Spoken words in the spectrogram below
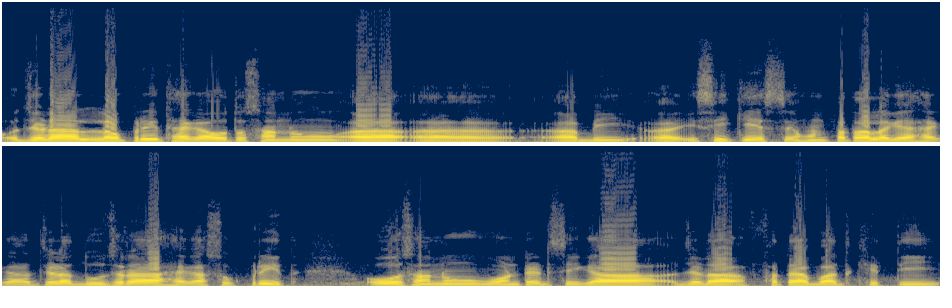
ਉਹ ਜਿਹੜਾ ਲਵਪ੍ਰੀਤ ਹੈਗਾ ਉਹ ਤਾਂ ਸਾਨੂੰ ਅਭੀ ਅ, ਇਸੀ ਕੇਸ ਸੇ ਹੁਣ ਪਤਾ ਲੱਗਿਆ ਹੈਗਾ। ਜਿਹੜਾ ਦੂਸਰਾ ਹੈਗਾ ਸੁਖਪ੍ਰੀਤ ਉਹ ਸਾਨੂੰ ਵਾਂਟਡ ਸੀਗਾ ਜਿਹੜਾ ਫਤਿਆਬਾਦ ਖੇਤੀ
